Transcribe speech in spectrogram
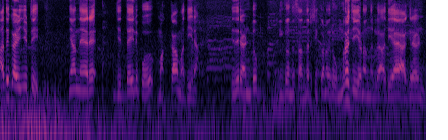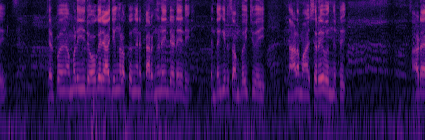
അത് കഴിഞ്ഞിട്ട് ഞാൻ നേരെ ജിദ്ദയിൽ പോകും മക്ക മദീന. ഇത് രണ്ടും എനിക്കൊന്ന് സന്ദർശിക്കണം ഒരു ഉമ്ര ചെയ്യണം എന്നുള്ള അതിയായ ആഗ്രഹമുണ്ട്. ചിലപ്പോൾ നമ്മൾ ഈ ലോക രാജ്യങ്ങളൊക്കെ ഇങ്ങനെ കറങ്ങണതിന്റെ ഇടയിൽ എന്തെങ്കിലും സംഭവിച്ചു പോയി നാളെ മാഷറേ വന്നിട്ട് അവിടെ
